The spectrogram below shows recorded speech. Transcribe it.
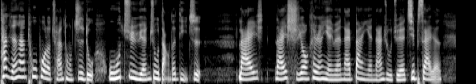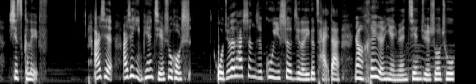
他仍然突破了传统制度，无惧原著党的抵制，来来使用黑人演员来扮演男主角吉普赛人希斯克利夫，而且而且影片结束后是，我觉得他甚至故意设计了一个彩蛋，让黑人演员坚决说出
